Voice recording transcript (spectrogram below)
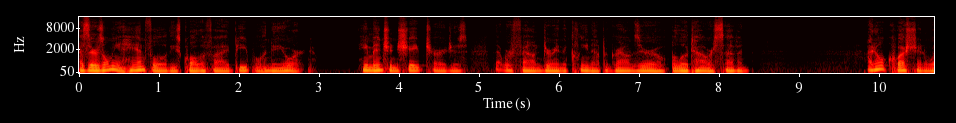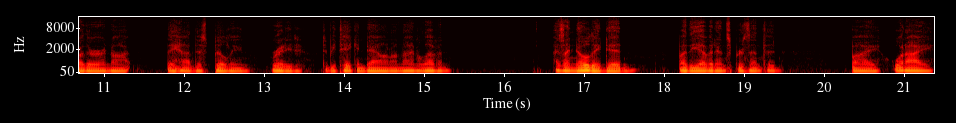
as there is only a handful of these qualified people in New York. He mentioned shape charges that were found during the cleanup at Ground Zero below Tower 7. I don't question whether or not they had this building ready to, to be taken down on 9-11, as I know they did by the evidence presented by what I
